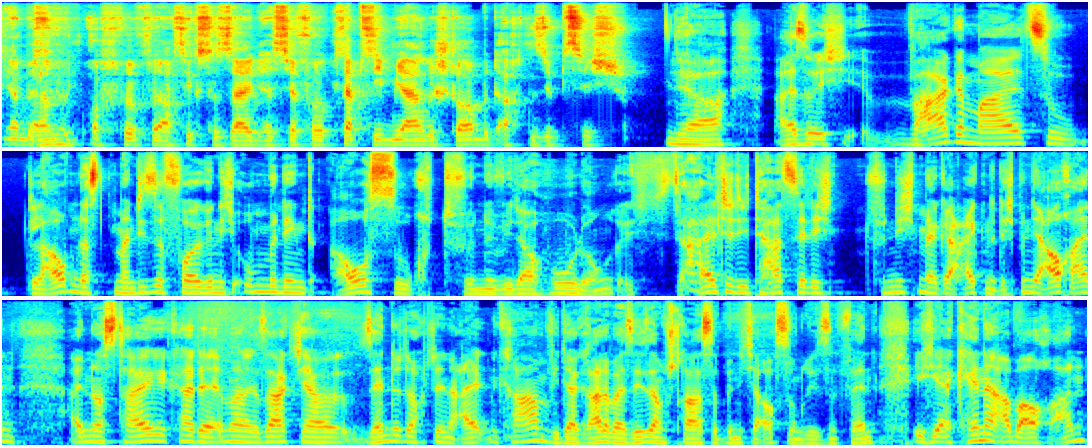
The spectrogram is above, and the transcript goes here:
Ja, müsste Ähm, auch 85. sein. Er ist ja vor knapp sieben Jahren gestorben mit 78. Ja, also ich wage mal zu glauben, dass man diese Folge nicht unbedingt aussucht für eine Wiederholung. Ich halte die tatsächlich für nicht mehr geeignet. Ich bin ja auch ein, ein Nostalgiker, der immer sagt, ja, sende doch den alten Kram wieder. Gerade bei Sesamstraße bin ich ja auch so ein Riesenfan. Ich erkenne aber auch an,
